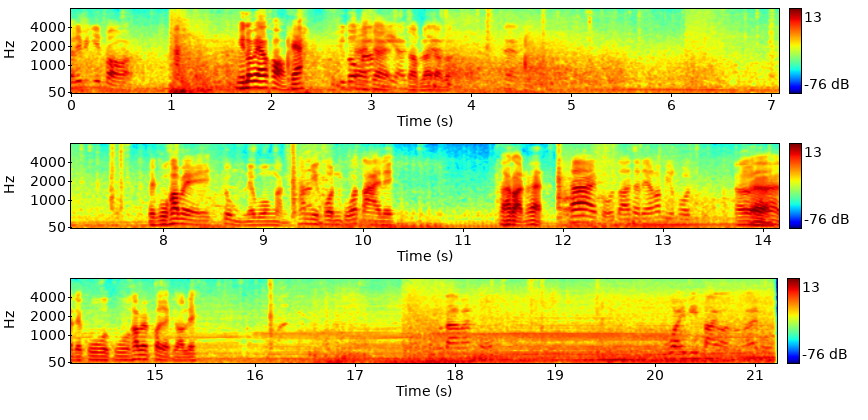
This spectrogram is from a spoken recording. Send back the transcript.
ตัวที่พี่กินบอกอะมีรถไปเอาของแกอยู่ตรงใช่มาร์คใช่สี่อะดับแล้วดับแล้วแต่แต่กูเข้าไปจุ่มในวงก่อน ถ้ามีคนกูก็ตายเลยมาก่อนเพื่อน ใช่โผตาแสดงว่ามีคน เออเออน่าจะกูกูเข้าไปเปิดก่อนเลย ตามไหมผมกูว่าไอ้บีตายก่อนถูกไหมผม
